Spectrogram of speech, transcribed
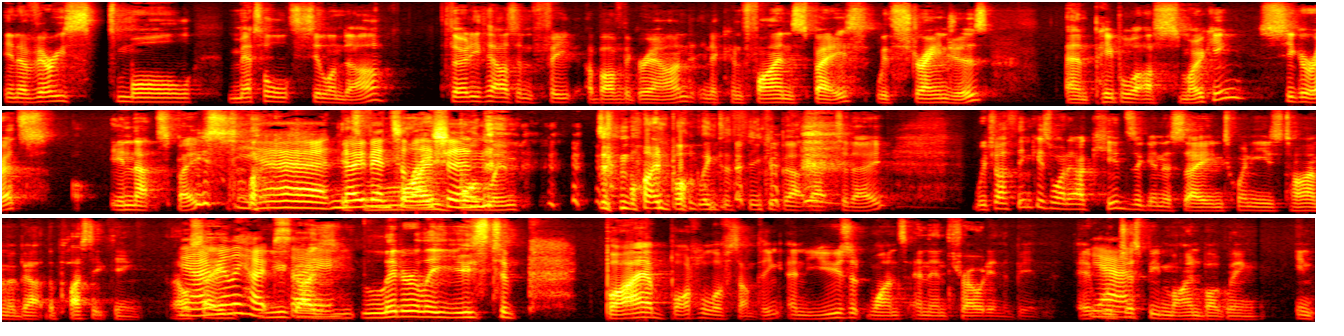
in a very small metal cylinder, thirty thousand feet above the ground, in a confined space with strangers, and people are smoking cigarettes in that space. Like, yeah no it's ventilation Mind-boggling, mind-boggling to think about that today, which I think is what our kids are going to say in 20 years' time about the plastic thing. They'll Yeah, I really hope you so." guys literally used to buy a bottle of something and use it once and then throw it in the bin. It Yeah. would just be mind-boggling in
